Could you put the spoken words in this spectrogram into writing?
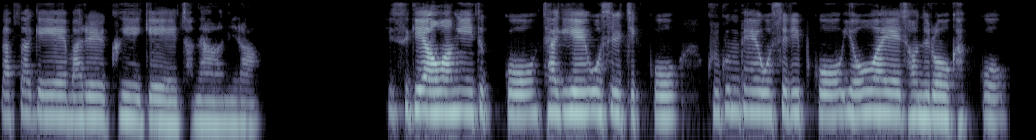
랍사게의 말을 그에게 전하니라. 히스기야 왕이 듣고 자기의 옷을 찢고 굵은 배의 옷을 입고 여호와의 전으로 갔고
